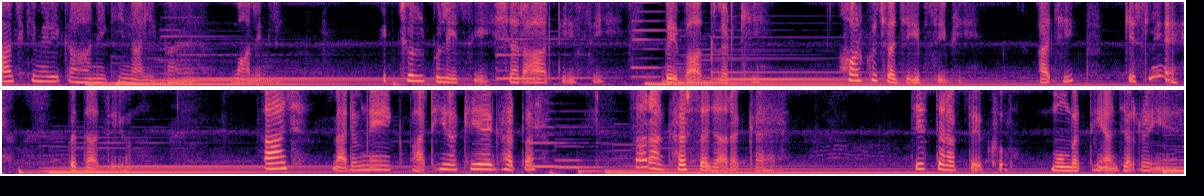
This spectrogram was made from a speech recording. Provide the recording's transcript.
आज की मेरी कहानी की नायिका है मालिनी। एक चुलबुली सी, शरारती सी, बेबाक लड़की और कुछ अजीब सी भी। अजीब किस लिए? बताती हूँ। आज मैडम ने एक पार्टी रखी है घर पर। सारा घर सजा रखा है। जिस तरफ़ देखो, मोमबत्तियाँ जल रही हैं।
